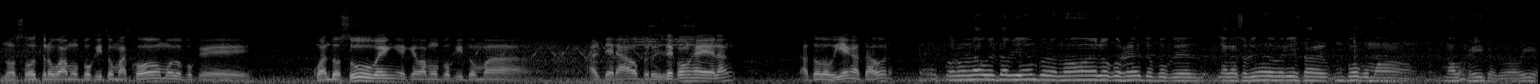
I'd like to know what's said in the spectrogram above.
nosotros vamos un poquito más cómodos, porque cuando suben es que vamos un poquito más alterados, pero si se congelan, Está todo bien hasta ahora. Eh, por un lado está bien, pero no es lo correcto porque la gasolina debería estar un poco más, más bajita todavía.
